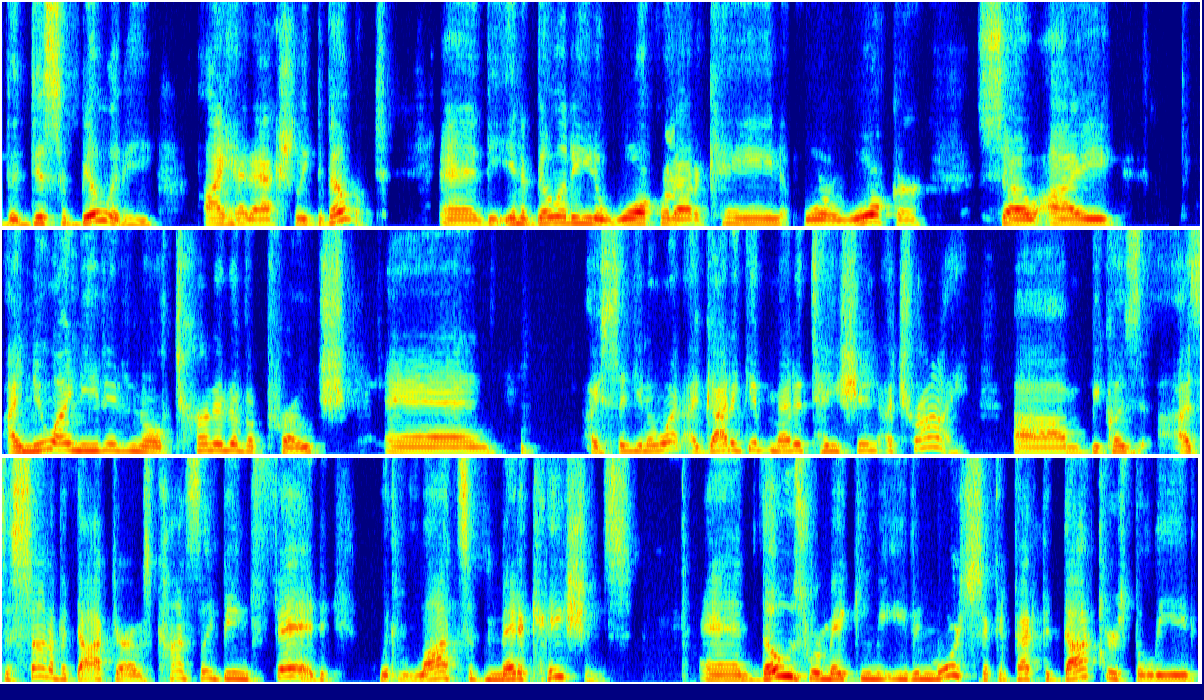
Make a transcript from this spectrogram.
the disability I had actually developed and the inability to walk without a cane or a walker. So I I knew I needed an alternative approach and I said, you know what? I got to give meditation a try um, because as the son of a doctor, I was constantly being fed with lots of medications. And those were making me even more sick. In fact, the doctors believe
